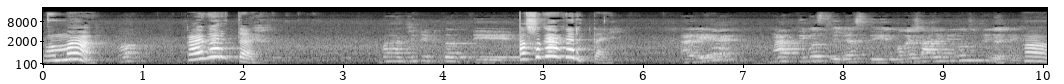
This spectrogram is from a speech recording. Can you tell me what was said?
मम्मा काय करताय भाजी नीट करते. असं काय करताय? अरे माती बसलेली असते. मग शाळेत निघून होती का नाही? हा.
